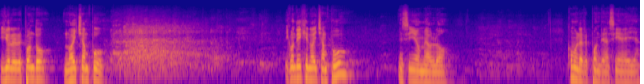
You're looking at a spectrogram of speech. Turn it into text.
Y yo le respondo, no hay champú. y cuando dije no hay champú, el Señor me habló. ¿Cómo le responde así a ella?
